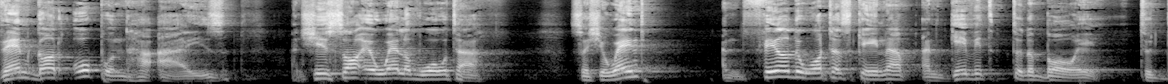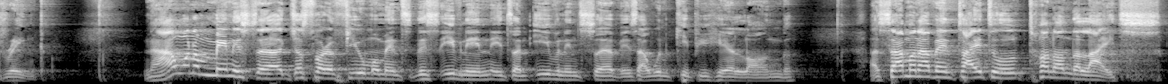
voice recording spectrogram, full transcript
Then God opened her eyes, and she saw a well of water. So she went and filled the water skin up and gave it to the boy to drink. Now, I want to minister just for a few moments this evening. It's an evening service. I wouldn't keep you here long. A sermon I've entitled Turn on the Lights.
